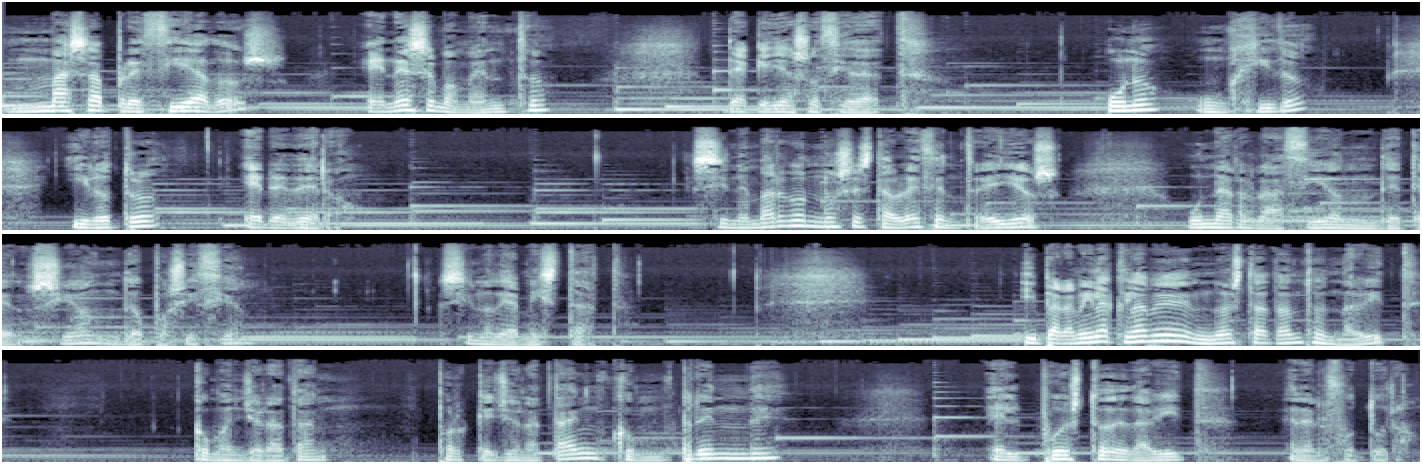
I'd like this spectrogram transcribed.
más apreciados en ese momento de aquella sociedad. Uno ungido y el otro heredero. Sin embargo, no se establece entre ellos una relación de tensión, de oposición, sino de amistad. Y para mí la clave no está tanto en David como en Jonathan, porque Jonathan comprende el puesto de David en el futuro.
